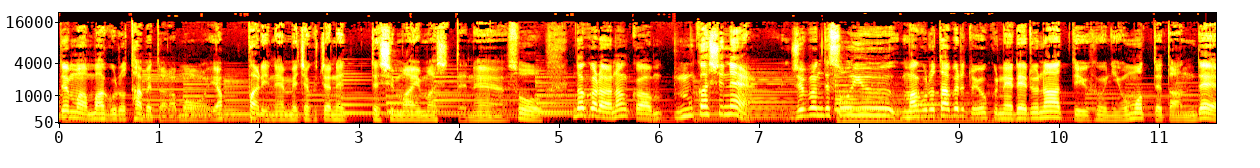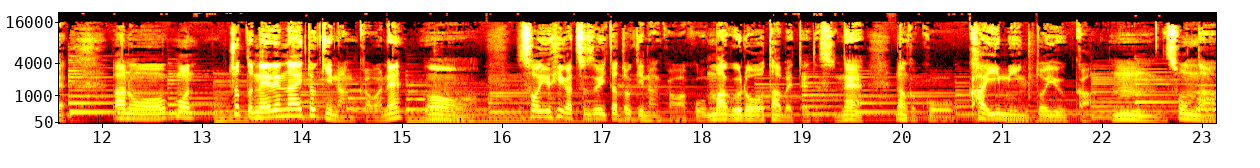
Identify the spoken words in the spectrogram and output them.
で、まあ、マグロ食べたらもう、やっぱりね、めちゃくちゃ寝てしまいましてね。そう。だからなんか、昔ね、自分でそういうマグロ食べるとよく寝れるなっていう風に思ってたんで、あの、もう、ちょっと寝れない時なんかはね、うん、そういう日が続いた時なんかは、こう、マグロを食べてですね、なんかこう、快眠というか、うん、そんな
